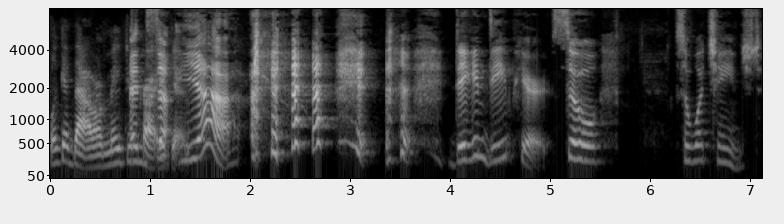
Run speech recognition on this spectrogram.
Look at that i made you and cry so, again. yeah. Digging deep here. So so what changed?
